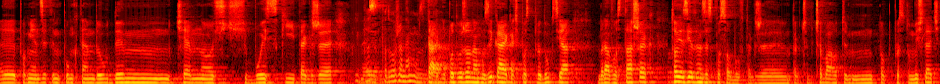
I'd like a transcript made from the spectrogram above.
Y, pomiędzy tym punktem był dym, ciemność, błyski, także... I podłożona muzyka. Tak, i podłożona muzyka, jakaś postprodukcja. Brawo Staszek. To jest jeden ze sposobów, także tak, trzeba o tym po prostu myśleć.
